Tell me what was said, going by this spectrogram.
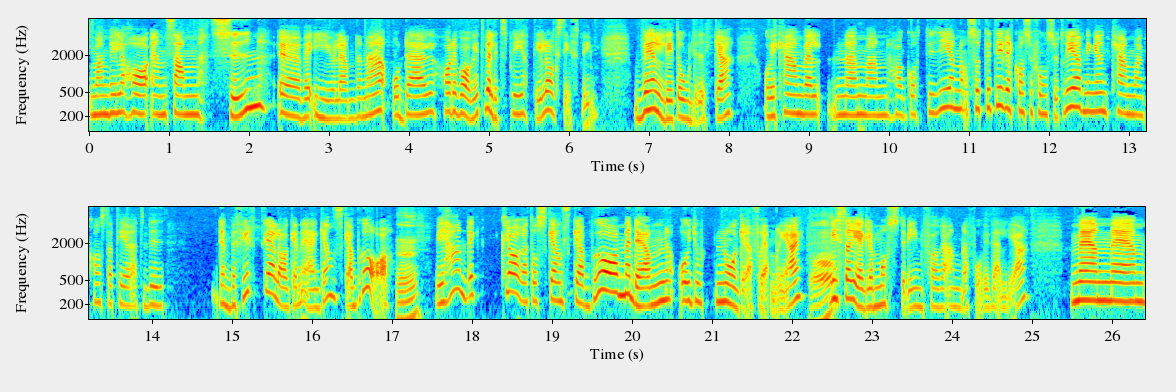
man ville ha en samsyn över EU-länderna och där har det varit väldigt spretig lagstiftning. Väldigt olika. Och vi kan väl, när man har gått igenom, suttit i rekonstruktionsutredningen kan man konstatera att vi, den befintliga lagen är ganska bra. Mm. Vi hade klarat oss ganska bra med den och gjort några förändringar. Ja. Vissa regler måste vi införa, andra får vi välja. Men eh,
